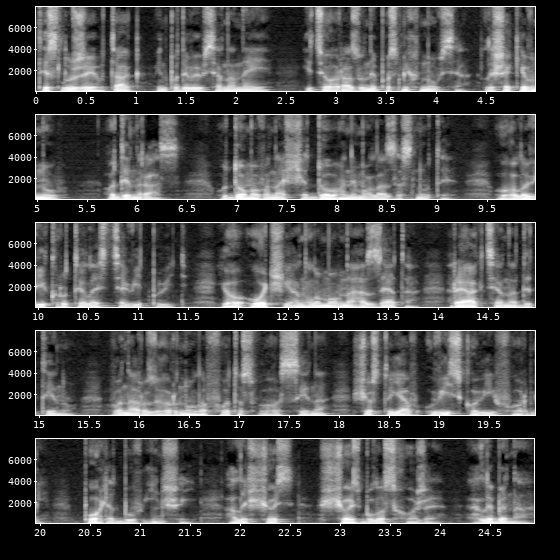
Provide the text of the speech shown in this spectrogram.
Ти служив, так? Він подивився на неї і цього разу не посміхнувся, лише кивнув один раз. Удома вона ще довго не могла заснути. У голові крутилась ця відповідь, його очі, англомовна газета, реакція на дитину. Вона розгорнула фото свого сина, що стояв у військовій формі. Погляд був інший, але щось, щось було схоже глибина.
